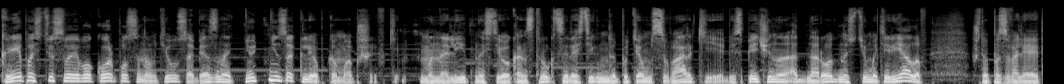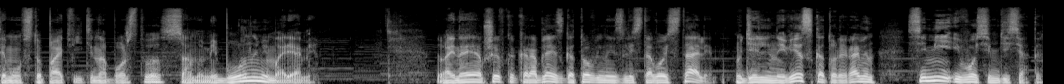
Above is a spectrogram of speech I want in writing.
Крепостью своего корпуса Наутилус обязан отнюдь не заклепкам обшивки. Монолитность его конструкции достигнута путем сварки и обеспечена однородностью материалов, что позволяет ему вступать в единоборство с самыми бурными морями. Двойная обшивка корабля изготовлена из листовой стали, удельный вес который равен 7,8.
